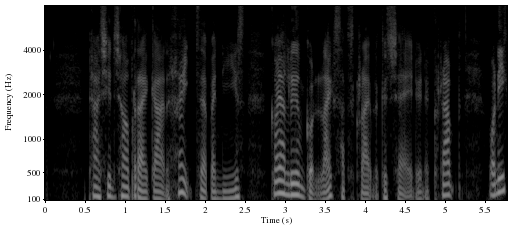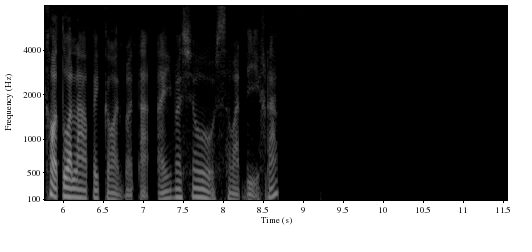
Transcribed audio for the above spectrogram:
ถ้าชื่นชอบรายการให้ Japanese ก็อย่าลืมกดไลค์ Subscribe แล้วก็แชร์ด้วยนะครับ วันนี้ขอตัวลาไปก่อนมาตาไอมาโช สวัสดีครับ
